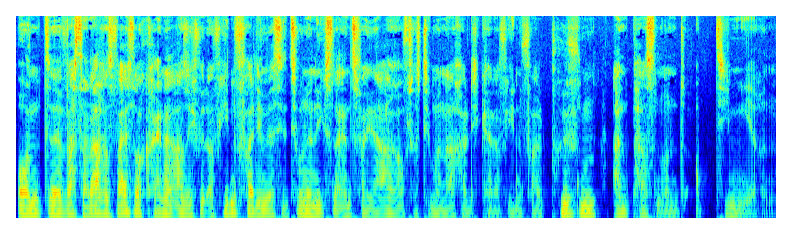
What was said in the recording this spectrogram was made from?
Und äh, was danach ist, weiß noch keiner. Also ich würde auf jeden Fall die Investitionen der nächsten ein, zwei Jahre auf das Thema Nachhaltigkeit auf jeden Fall prüfen, anpassen und optimieren.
